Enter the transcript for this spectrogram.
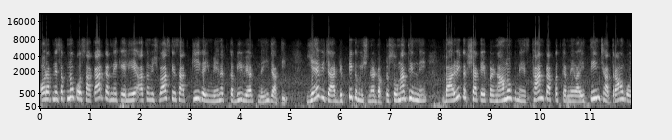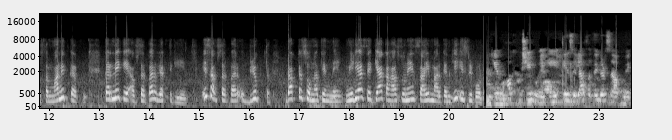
और अपने सपनों को साकार करने के लिए आत्मविश्वास के साथ की गई मेहनत कभी व्यर्थ नहीं जाती। यह विचार डिप्टी कमिश्नर डॉक्टर सोनाथिन ने बारहवीं कक्षा के परिणामों में स्थान प्राप्त करने वाली तीन छात्राओं को सम्मानित कर, करने के अवसर पर व्यक्त किए। इस अवसर पर उपयुक्त डॉक्टर सोनाथिन ने मीडिया से क्या कहा सुने साहिब मार्कन की इस रिपोर्ट। ये बहुत खुशी हुई कि जिला फतेहगढ़ साहब में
